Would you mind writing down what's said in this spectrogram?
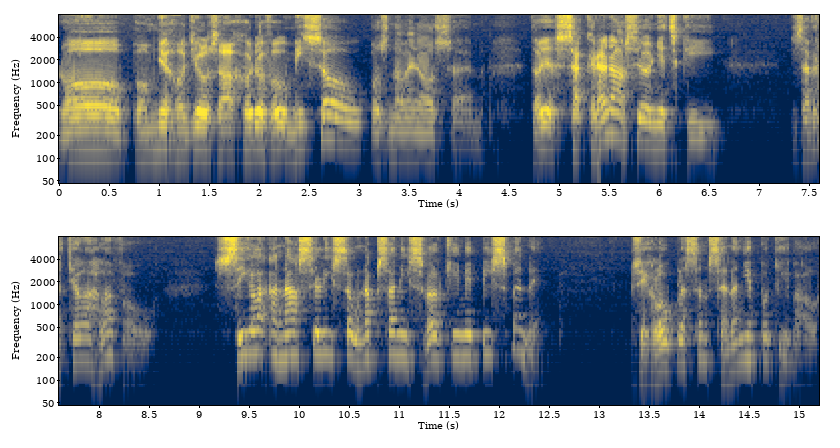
No, po mně hodil záchodovou mísou, poznamenal jsem. To je sakra násilnický. Zavrtěla hlavou. Síla a násilí jsou napsaný s velkými písmeny. Přihlouple jsem se na ně podíval.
